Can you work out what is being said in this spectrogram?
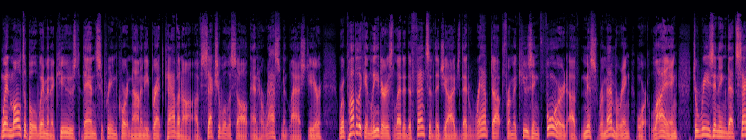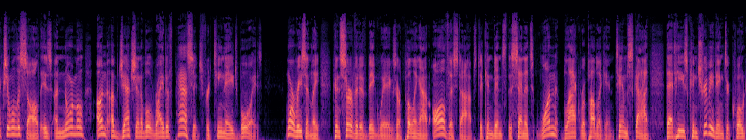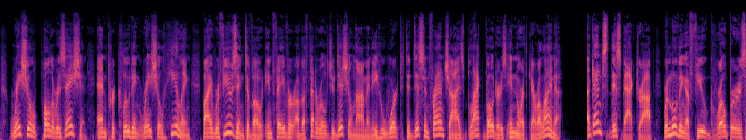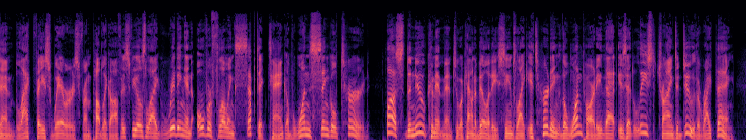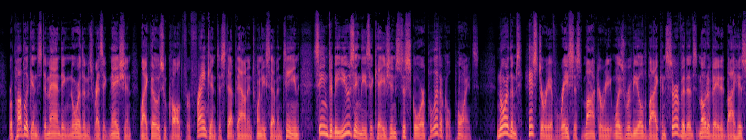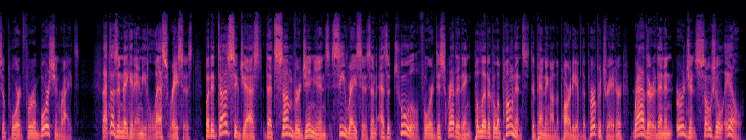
When multiple women accused then Supreme Court nominee Brett Kavanaugh of sexual assault and harassment last year, Republican leaders led a defense of the judge that ramped up from accusing Ford of misremembering or lying to reasoning that sexual assault is a normal, unobjectionable rite of passage for teenage boys. More recently, conservative bigwigs are pulling out all the stops to convince the Senate's one black Republican, Tim Scott, that he's contributing to, quote, racial polarization and precluding racial healing by refusing to vote in favor of a federal judicial nominee who worked to disenfranchise black voters in North Carolina. Against this backdrop, removing a few gropers and blackface wearers from public office feels like ridding an overflowing septic tank of one single turd. Plus, the new commitment to accountability seems like it's hurting the one party that is at least trying to do the right thing. Republicans demanding Northam's resignation, like those who called for Franken to step down in 2017, seem to be using these occasions to score political points. Northam's history of racist mockery was revealed by conservatives motivated by his support for abortion rights. That doesn't make it any less racist, but it does suggest that some Virginians see racism as a tool for discrediting political opponents, depending on the party of the perpetrator, rather than an urgent social ill.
